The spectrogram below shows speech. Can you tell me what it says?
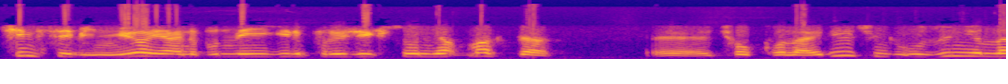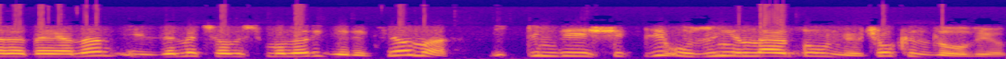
kimse bilmiyor. Yani bununla ilgili projeksiyon yapmak da e, çok kolay değil. Çünkü uzun yıllara dayanan izleme çalışmaları gerekiyor ama iklim değişikliği uzun yıllarda olmuyor. Çok hızlı oluyor.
